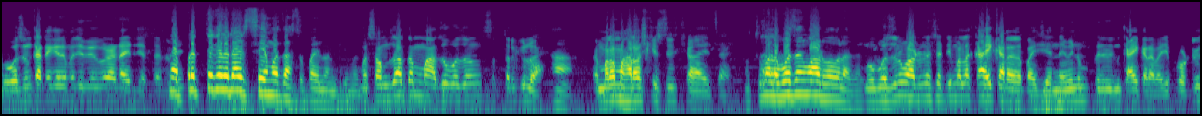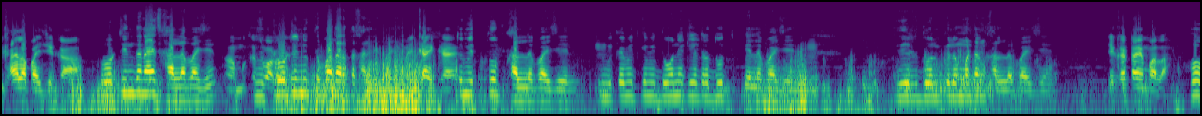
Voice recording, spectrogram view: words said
वजन कॅटेगरीमध्ये वेगवेगळ्या डाईट देताय नाही. प्रत्येकाचा डाएट सेमच असतो पहिलवानकीमध्ये मग समजा आता माझं वजन सत्तर किलो आहे. हा. आणि मला महाराष्ट्र केसरीत खेळायचं आहे. मग तुम्हाला वजन वाढवावं लागेल. मग वजन वाढवण्यासाठी मला काय करायला पाहिजे? नवीन पिढीने काय करायला पाहिजे? प्रोटीन खायला पाहिजे का? प्रोटीन तर नाहीच खाल्लं पाहिजे. हा, मग कसं वाढवायचं? प्रोटीन युक्त पदार्थ खाल्ले पाहिजे. म्हणजे काय काय? तुम्ही तूप खाल्लं पाहिजे. तुम्ही कमीत कमी दोन एक लिटर दूध पिलं पाहिजे. दीड दोन किलो मटण खाल्लं पाहिजे. एका टायमाला हो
